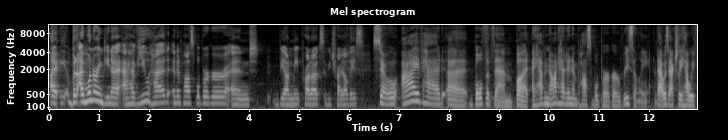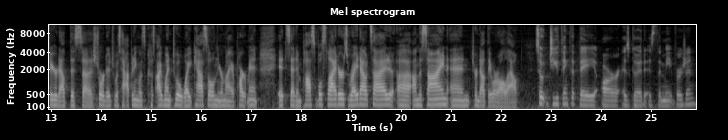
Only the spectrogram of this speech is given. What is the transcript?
I, but I'm wondering, Deena, have you had an Impossible Burger and Beyond Meat products? Have you tried all these? So I've had uh, both of them, but I have not had an Impossible Burger recently. That was actually how we figured out this uh, shortage was happening. Was because I went to a White Castle near my apartment. It said Impossible Sliders right outside uh, on the sign, and turned out they were all out. So, do you think that they are as good as the meat version?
